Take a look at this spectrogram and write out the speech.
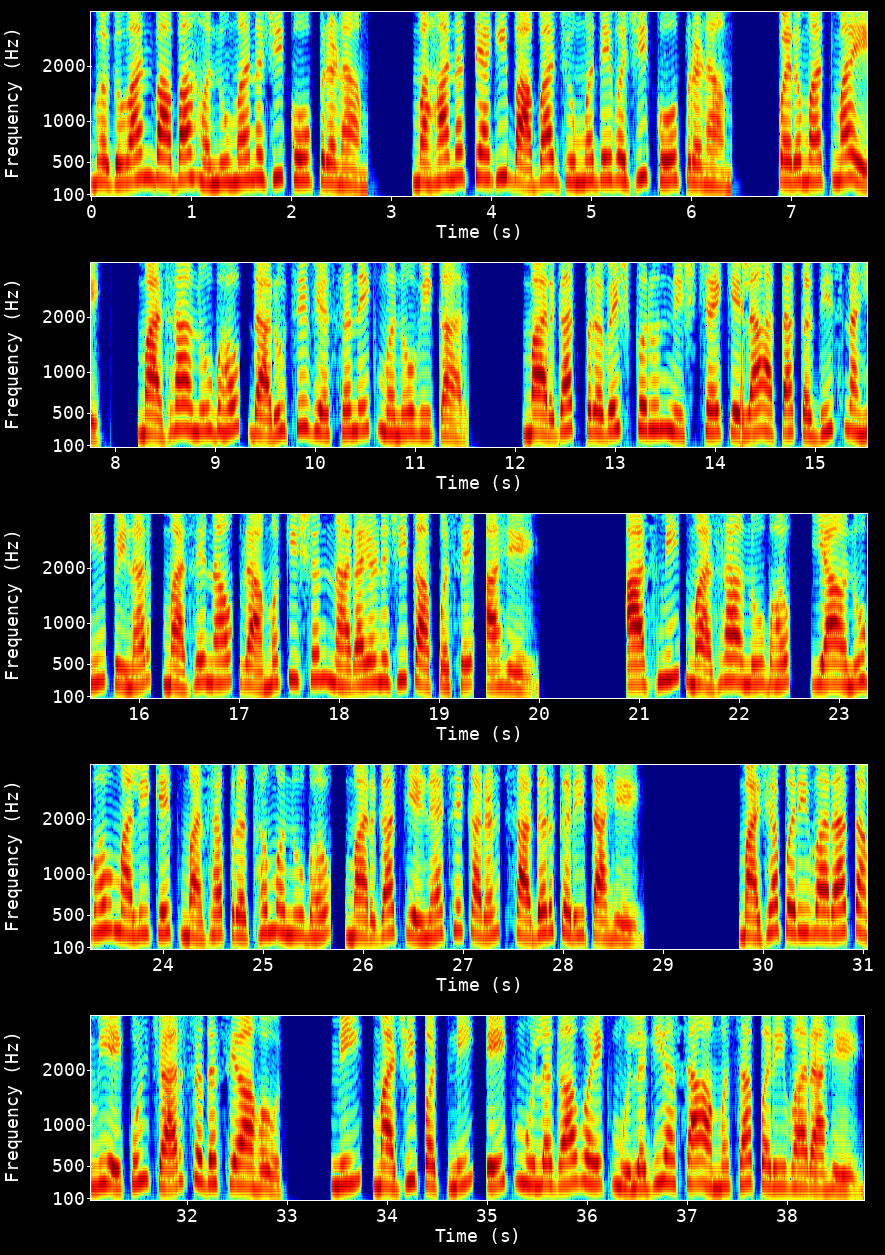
भगवान बाबा हनुमानजी को प्रणाम. महानत्यागी बाबा जुमदेवजी को प्रणाम. परमात्मा एक. माझा अनुभव दारूचे व्यसन एक मनोविकार. मार्गात प्रवेश करून निश्चय केला आता कधीच नाही पिणार. माझे नाव रामकिशन नारायणजी कापसे आहे. आज मी माझा अनुभव या अनुभव मालिकेत माझा प्रथम अनुभव मार्गात येण्याचे कारण सादर करीत आहे. माझ्या परिवारात आम्ही एकूण चार सदस्य आहोत. मी माझी पत्नी एक मुलगा व एक मुलगी असा आमचा परिवार आहे.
